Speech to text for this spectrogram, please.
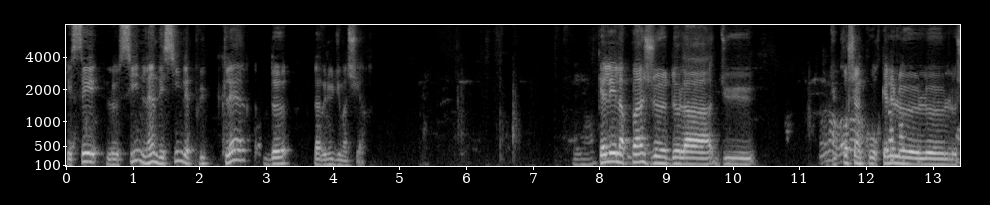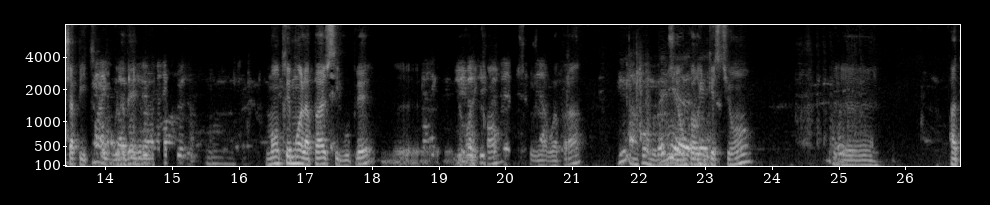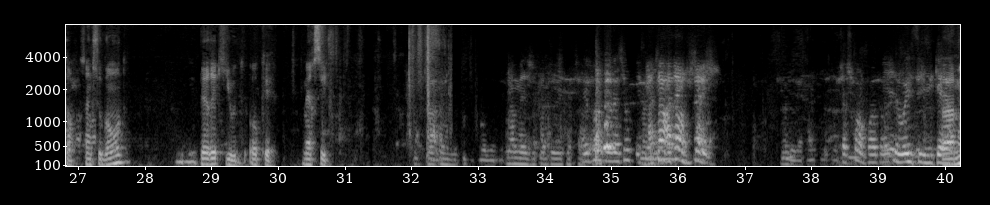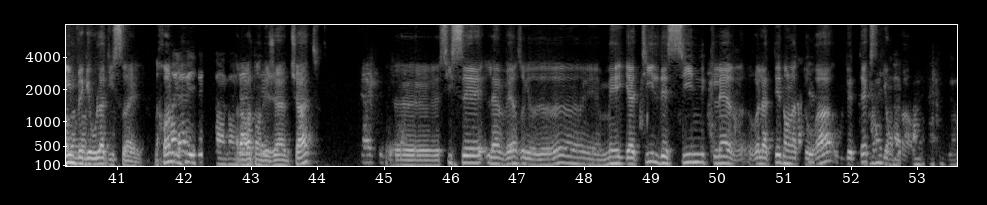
Et c'est le signe, l'un des signes les plus clairs de la venue du Mashiach. Quelle est la page de la, du, du prochain cours? Quel est le, le- le chapitre? Montrez-moi la page, s'il vous plaît, euh, devant l'écran, parce que je ne la vois pas. J'ai encore une question. Euh, attends, 5 secondes. Perek Yud, ok. Merci. Non, mais j'ai pas de question. Attends, attends, je cherche. Amim Vegeulat Israël. Alors attendez, j'ai un chat. Euh, si c'est l'inverse, mais y a-t-il des signes clairs relatés dans la Torah ou des textes qui en parlent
